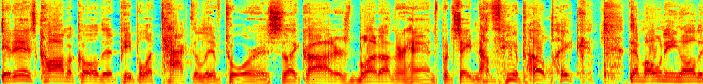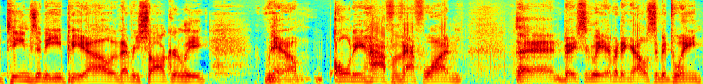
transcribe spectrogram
it is comical that people attack the LIV Tour as like, oh, there's blood on their hands, but say nothing about like them owning all the teams in the EPL and every soccer league, you know, owning half of F1 and basically everything else in between,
